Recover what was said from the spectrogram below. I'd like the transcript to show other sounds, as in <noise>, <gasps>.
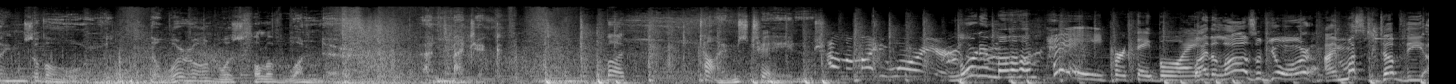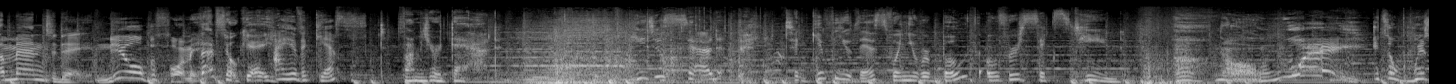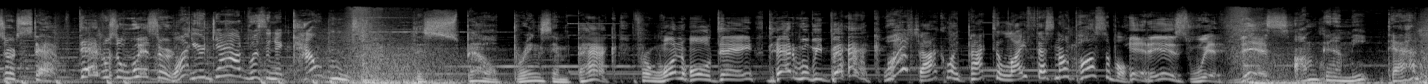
days of old, the world was full of wonder and magic. But times change. I'm a mighty warrior! Morning, Mom. Hey, birthday boy. By the laws of yore, I must dub thee a man today. Kneel before me. That's okay. I have a gift from your dad. He just said to give you this when you were both over 16. <gasps> no way! It's a wizard staff. Dad was a wizard. What? Your dad was an accountant. This spell brings him back. For one whole day, Dad will be back. What? Back like back to life? That's not possible. It is with this. I'm gonna meet Dad.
